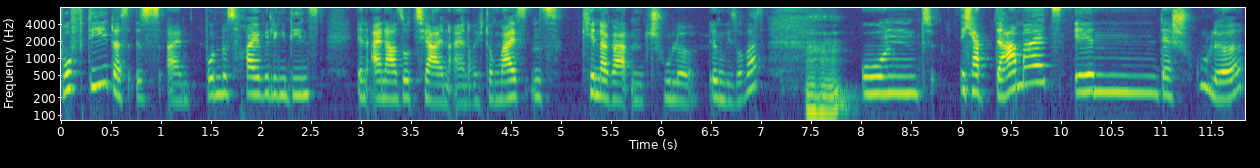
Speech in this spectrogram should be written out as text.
BUFDI, das ist ein Bundesfreiwilligendienst in einer sozialen Einrichtung, meistens Kindergarten, Schule, irgendwie sowas. Mhm. Und ich habe damals in der Schule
